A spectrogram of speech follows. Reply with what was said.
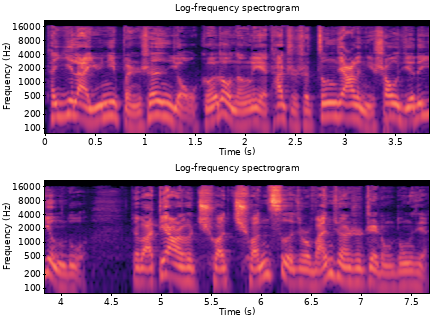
它依赖于你本身有格斗能力，它只是增加了你烧结的硬度，对吧？第二个全全刺就是完全是这种东西，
